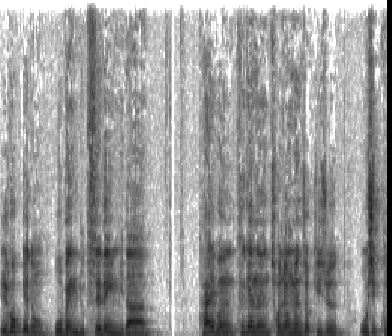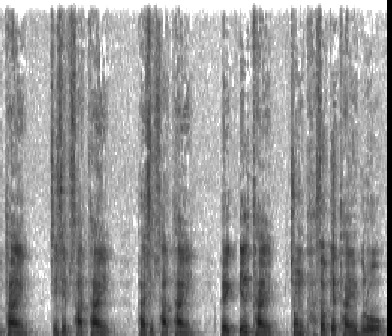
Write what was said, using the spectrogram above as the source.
7개 동 506세대입니다. 타입은 크게는 전용 면적 기준 59타입, 74타입, 84타입, 101타입 총 5개 타입으로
